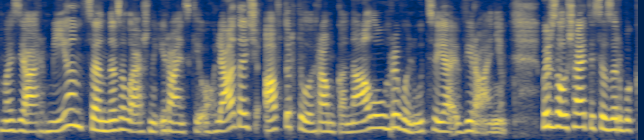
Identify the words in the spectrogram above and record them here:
Мазяр Міян, це незалежний іранський оглядач, автор телеграм-каналу Революція в Ірані. Ви ж залишайтеся з РБК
